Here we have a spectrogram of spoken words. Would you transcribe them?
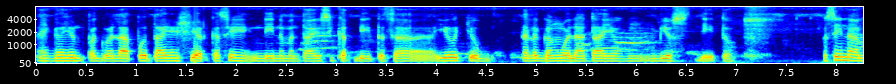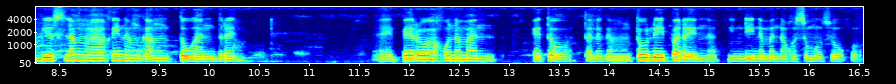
Ay ngayon pag wala po tayong share kasi hindi naman tayo sikat dito sa YouTube, talagang wala tayong views dito. Kasi na-views lang ang akin hanggang 200. Eh, pero ako naman, eto, talagang tuloy pa rin at hindi naman ako sumusuko.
